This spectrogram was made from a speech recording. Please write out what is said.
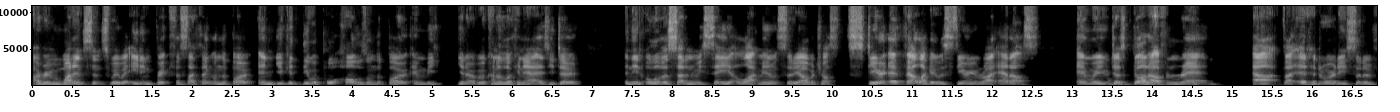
I remember one instance we were eating breakfast, I think, on the boat, and you could there were portholes on the boat, and we, you know, we were kind of looking out as you do and then all of a sudden we see a light mantled sooty albatross steering. It felt like it was steering right at us, and we just got up and ran out. But it had already sort of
